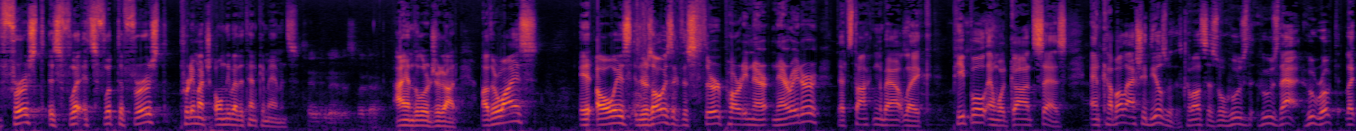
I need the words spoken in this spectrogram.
First is flip. It's flipped to first, pretty much only by the Ten Commandments. Ten Commandments. Okay. I am the Lord your God. Otherwise, it always there's always like this third party nar- narrator that's talking about like people and what God says. And Kabbalah actually deals with this. Kabbalah says, "Well, who's who's that? Who wrote th- like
